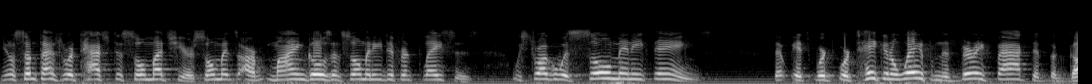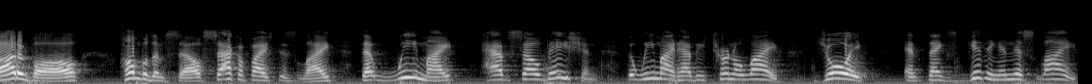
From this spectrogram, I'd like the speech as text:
You know, sometimes we're attached to so much here. So much, our mind goes in so many different places. We struggle with so many things that it, we're, we're taken away from this very fact that the God of all humbled himself, sacrificed his life, that we might have salvation, that we might have eternal life, joy, and thanksgiving in this life.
